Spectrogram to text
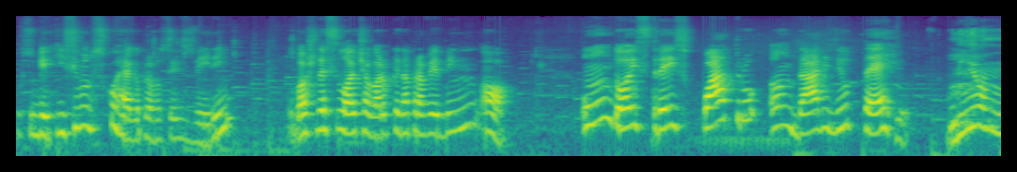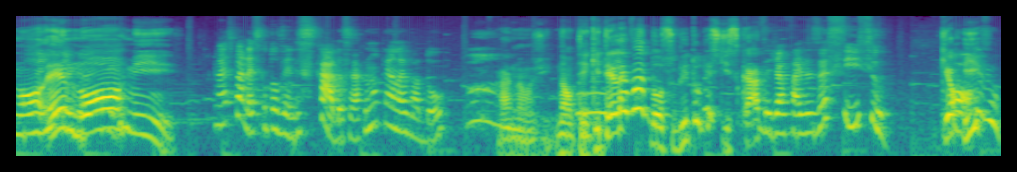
Vou subir aqui em cima do escorrega pra vocês verem. Eu gosto desse lote agora porque dá pra ver bem, ó. Um, dois, três, quatro andares e o térreo. Minha no... Gente, é enorme. Mas parece que eu tô vendo escada. Será que não tem elevador? Ah, não, gente. Não, tem que ter elevador. Subir tudo isso de escada. Você já faz exercício. Que Ó. horrível.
